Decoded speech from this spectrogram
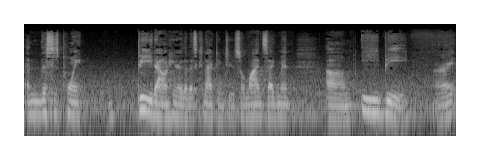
and this is point B down here that it's connecting to. So line segment um, EB, all right,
